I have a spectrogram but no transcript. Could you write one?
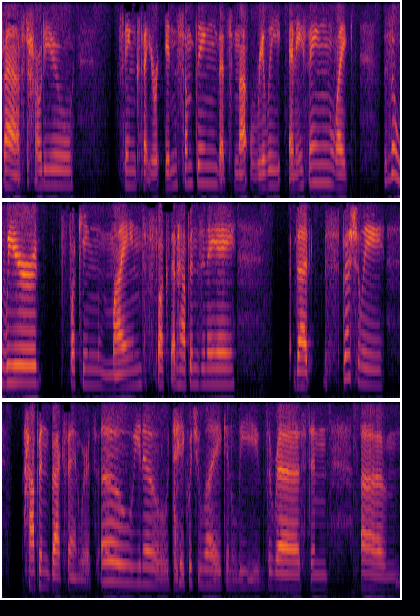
fast? How do you think that you're in something that's not really anything? Like this is a weird fucking mind fuck that happens in AA that especially happened back then where it's oh, you know, take what you like and leave the rest and um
